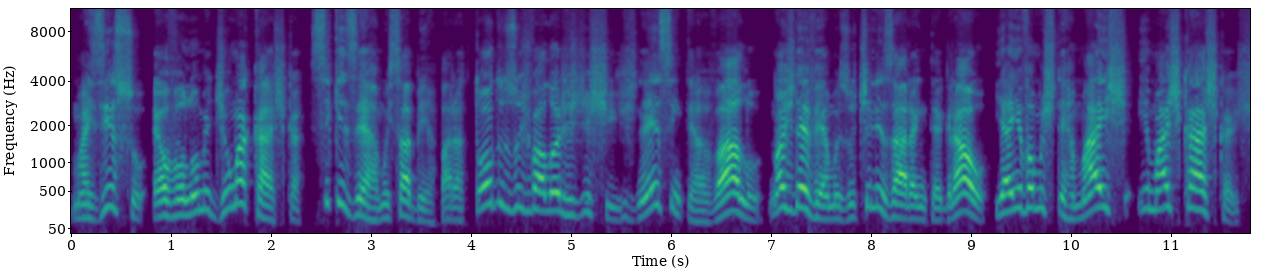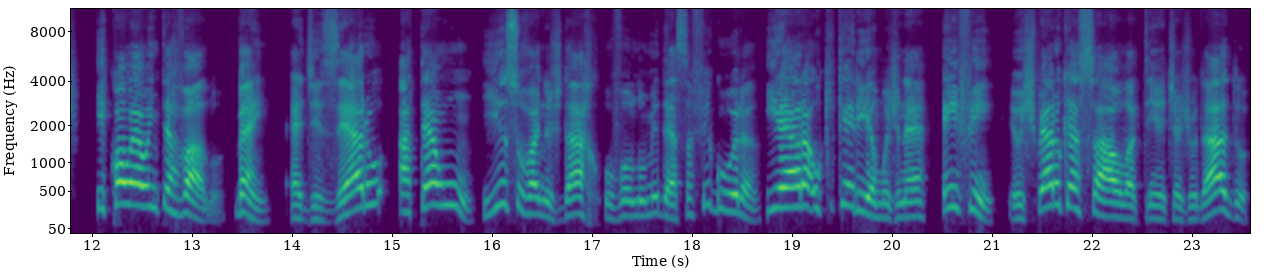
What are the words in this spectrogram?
mas isso é o volume de uma casca. Se quisermos saber para todos os valores de x nesse intervalo, nós devemos utilizar a integral, e aí vamos ter mais e mais cascas. E qual é o intervalo? Bem, é de 0 até 1, e isso vai nos dar o volume dessa figura. E era o que queríamos, né? Enfim, eu espero que essa aula tenha te ajudado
